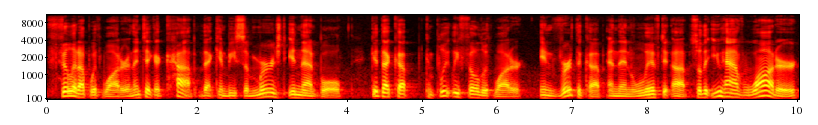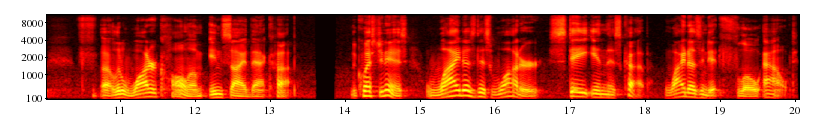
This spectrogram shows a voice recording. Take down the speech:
fill it up with water, and then take a cup that can be submerged in that bowl Get that cup completely filled with water, invert the cup, and then lift it up so that you have water, a little water column inside that cup. The question is, why does this water stay in this cup? Why doesn't it flow out?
